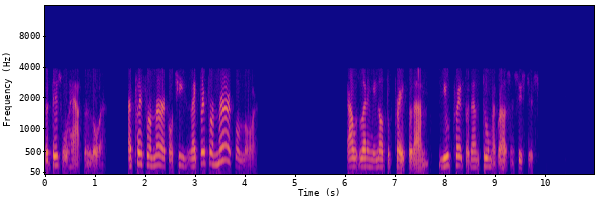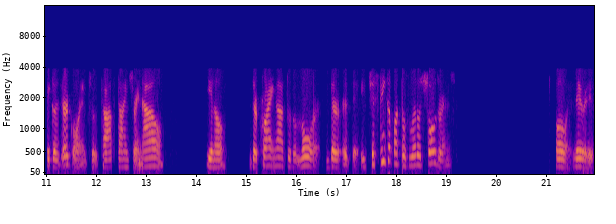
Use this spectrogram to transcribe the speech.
that this will happen, Lord. I pray for a miracle, Jesus. I pray for a miracle, Lord. God was letting me know to pray for them. You pray for them too, my brothers and sisters, because they're going through tough times right now. You know, they're crying out to the Lord. They're they, just think about those little children. Oh, there it is.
